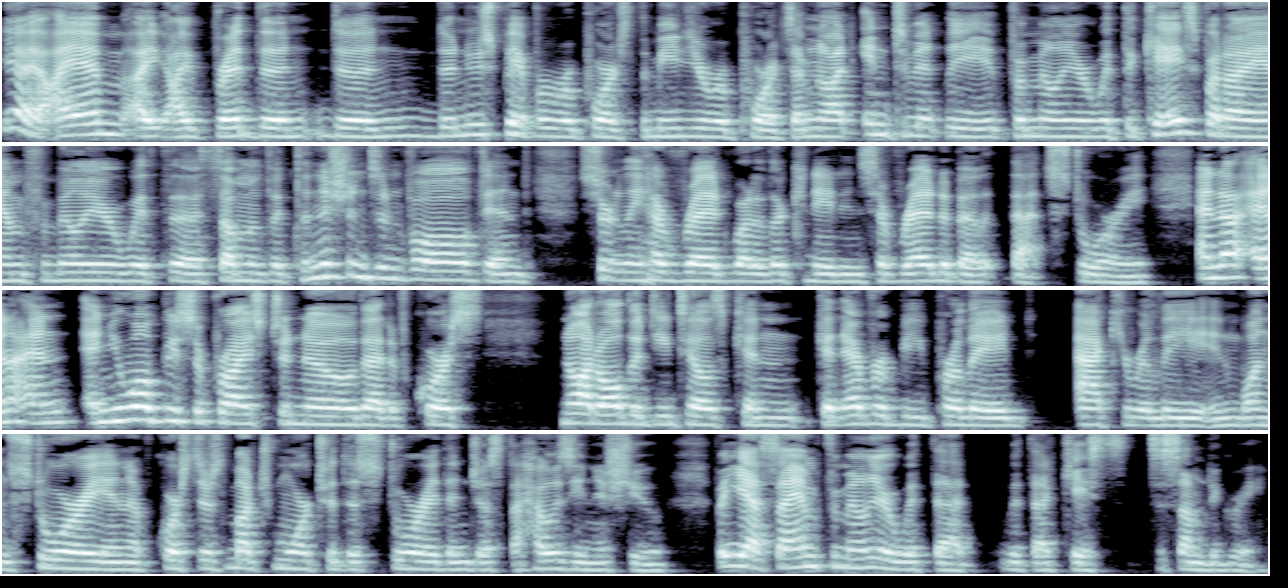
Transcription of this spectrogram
Yeah, I am. I, I've read the, the the newspaper reports, the media reports. I'm not intimately familiar with the case, but I am familiar with uh, some of the clinicians involved, and certainly have read what other Canadians have read about that story. And and and and you won't be surprised to know that, of course, not all the details can can ever be parlayed accurately in one story and of course there's much more to the story than just the housing issue but yes i am familiar with that with that case to some degree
